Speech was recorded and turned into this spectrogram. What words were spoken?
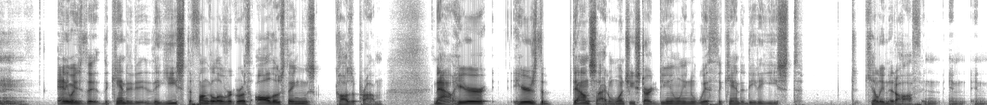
anyways, the the candida, the yeast, the fungal overgrowth, all those things cause a problem. Now, here here's the downside once you start dealing with the candida yeast killing it off and, and, and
